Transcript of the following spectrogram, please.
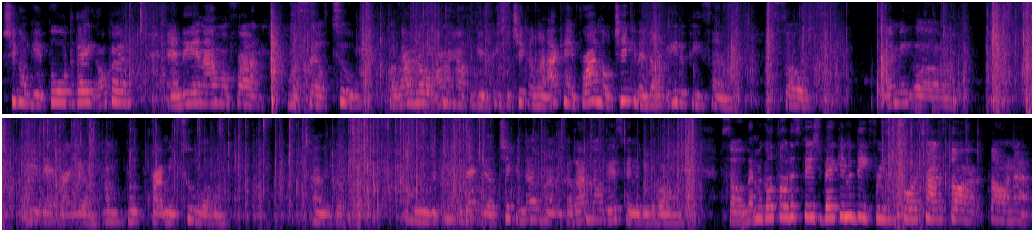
she gonna get full today, okay? And then I'm gonna fry myself too, because I know I'm gonna have to get a piece of chicken, honey. I can't fry no chicken and don't eat a piece, honey. So let me uh get that right there. I'm gonna fry me two of them, honey. I'm gonna need a piece of that chicken up, honey, because I know this finna be the bone. So let me go throw this fish back in the deep freezer before I try to start thawing out.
